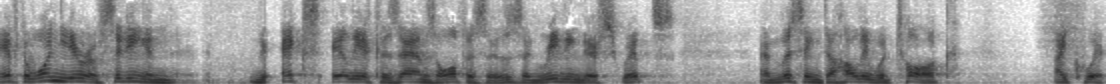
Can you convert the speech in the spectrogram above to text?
After 1 year of sitting in the ex Elia Kazan's offices and reading their scripts and listening to Hollywood talk, I quit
